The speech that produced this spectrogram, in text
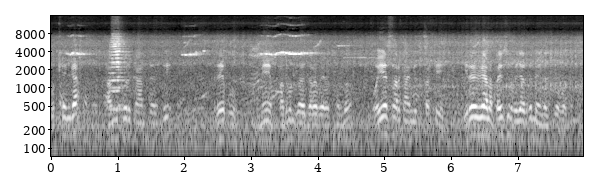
ముఖ్యంగా కందుకూరు కాన్ఫరెన్సీ రేపు మే పదమూడు వేల ఇరవై ఒకటిలో వైఎస్ఆర్ కాంగ్రెస్ పార్టీ ఇరవై వేల పైసలు మెజార్టీతో మేము గెలుచుకోబోతున్నాం.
